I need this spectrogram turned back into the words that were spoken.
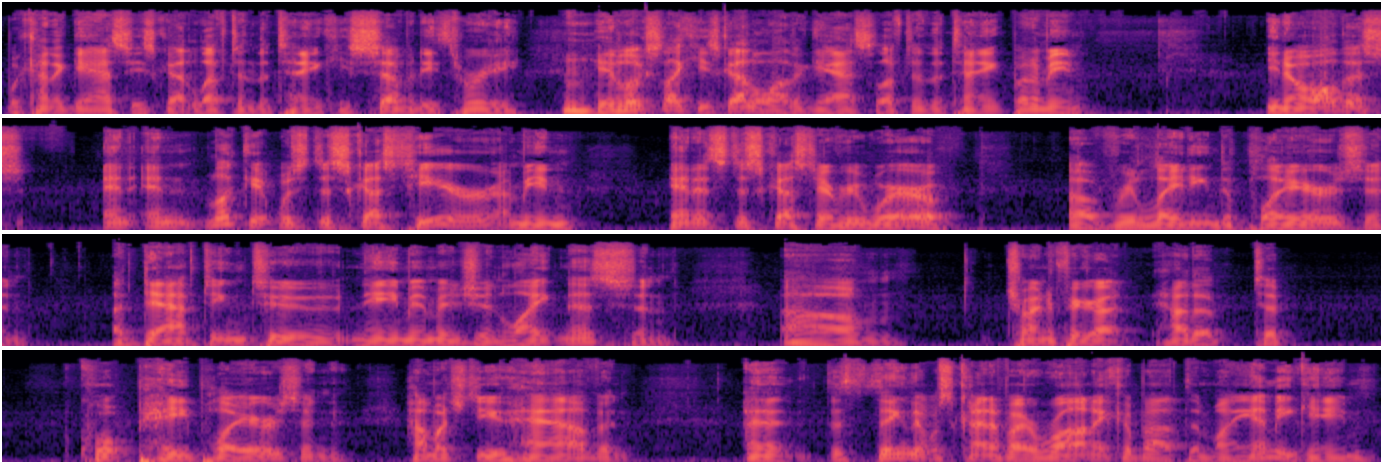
what kind of gas he's got left in the tank. He's 73. He looks like he's got a lot of gas left in the tank. But I mean, you know, all this and and look, it was discussed here. I mean, and it's discussed everywhere of of relating to players and adapting to name, image, and likeness, and um, trying to figure out how to to quote pay players and how much do you have and and the thing that was kind of ironic about the Miami game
